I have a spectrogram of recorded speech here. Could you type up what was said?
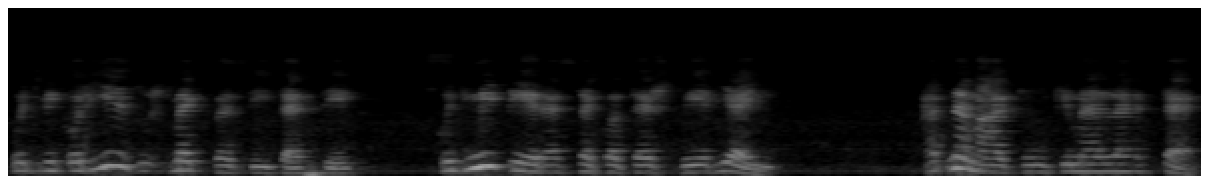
hogy mikor Jézust megfeszítették, hogy mit éreztek a testvérjei. Hát nem álltunk ki mellette.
